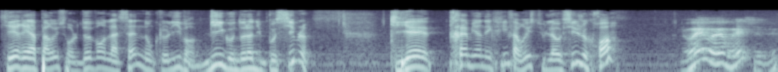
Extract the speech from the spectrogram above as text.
qui est réapparu sur le devant de la scène, donc le livre Big au-delà du possible, qui est très bien écrit. Fabrice, tu l'as aussi, je crois? Oui, oui, oui, j'ai vu.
